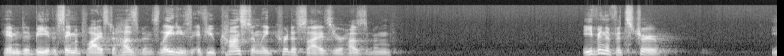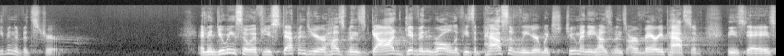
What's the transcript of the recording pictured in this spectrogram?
him to be. The same applies to husbands. Ladies, if you constantly criticize your husband, even if it's true, even if it's true, and in doing so, if you step into your husband's God given role, if he's a passive leader, which too many husbands are very passive these days,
